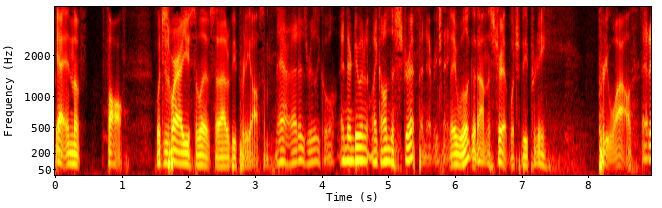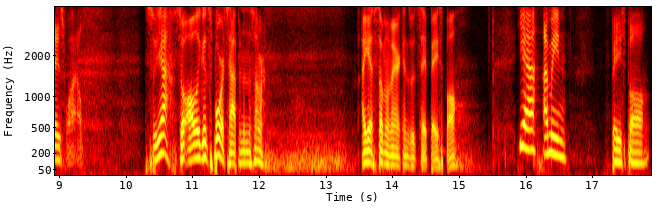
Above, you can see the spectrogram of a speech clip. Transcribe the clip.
Yeah, in the fall, which is where I used to live, so that would be pretty awesome. Yeah, that is really cool. And they're doing it like on the strip and everything. They will go down the strip, which would be pretty, pretty wild. that is wild. So yeah, so all the good sports happen in the summer. I guess some Americans would say baseball. Yeah, I mean, baseball.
